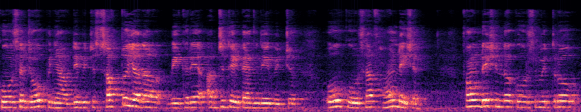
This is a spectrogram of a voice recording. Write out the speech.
ਕੋਰਸ ਜੋ ਪੰਜਾਬ ਦੇ ਵਿੱਚ ਸਭ ਤੋਂ ਜ਼ਿਆਦਾ ਵਿਕ ਰਿਹਾ ਅੱਜ ਦੇ ਟਾਈਮ ਦੇ ਵਿੱਚ, ਉਹ ਕੋਰਸ ਆ ਫਾਊਂਡੇਸ਼ਨ ਫਾਊਂਡੇਸ਼ਨ ਦਾ ਕੋਰਸ ਮਿੱਤਰੋ,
